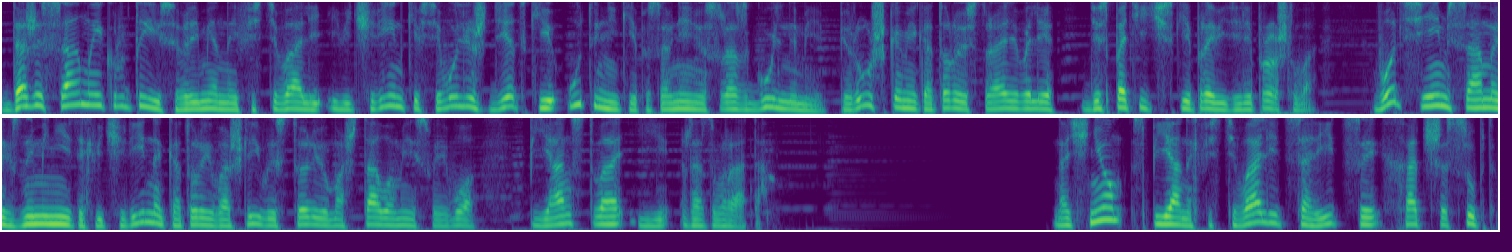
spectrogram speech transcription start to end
Даже самые крутые современные фестивали и вечеринки всего лишь детские утренники по сравнению с разгульными пирушками, которые устраивали деспотические правители прошлого. Вот семь самых знаменитых вечеринок, которые вошли в историю масштабами своего пьянства и разврата. Начнем с пьяных фестивалей царицы Хатшесупт.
